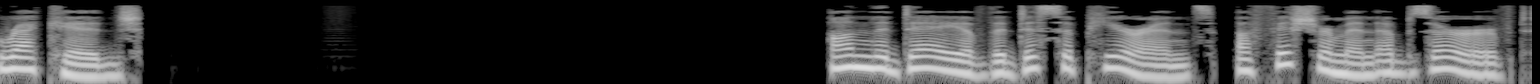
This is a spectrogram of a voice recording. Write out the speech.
Wreckage On the day of the disappearance, a fisherman observed,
